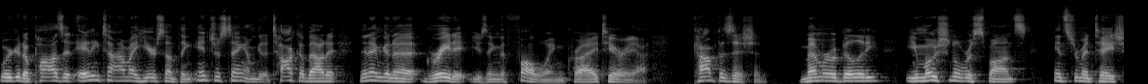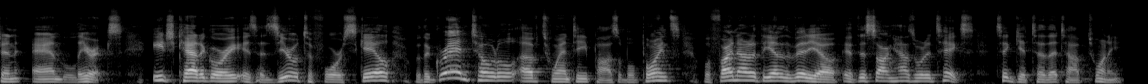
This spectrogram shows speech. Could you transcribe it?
We're gonna pause it anytime I hear something interesting. I'm gonna talk about it. Then I'm going to grade it using the following criteria composition, memorability, emotional response, instrumentation, and lyrics. Each category is a 0 to 4 scale with a grand total of 20 possible points. We'll find out at the end of the video if this song has what it takes to get to the top 20.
